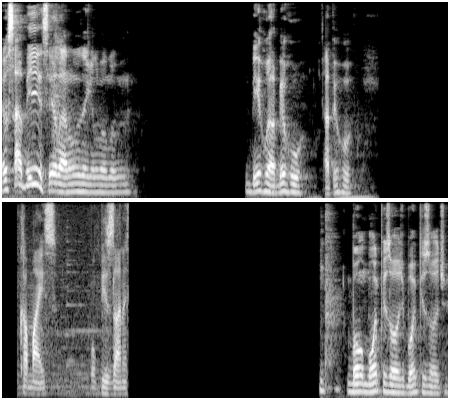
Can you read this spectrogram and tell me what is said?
Eu sabia, sei lá, não sei o que ela falou. Berrou, ela berrou. Ela berrou. Nunca mais vão pisar nessa. Bom, bom episódio, bom episódio.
